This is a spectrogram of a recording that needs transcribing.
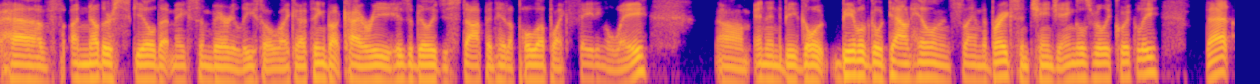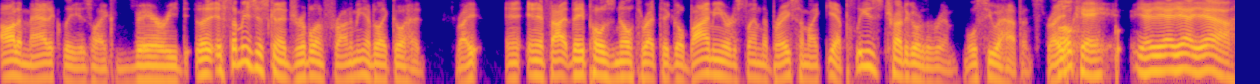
have another skill that makes them very lethal. Like I think about Kyrie, his ability to stop and hit a pull up like fading away, um, and then to be go be able to go downhill and then slam the brakes and change angles really quickly. That automatically is like very. If somebody's just going to dribble in front of me, I'd be like, go ahead, right? And, and if I, they pose no threat to go by me or to slam the brakes, I'm like, yeah, please try to go to the rim. We'll see what happens, right? Okay. Yeah, yeah, yeah, yeah.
